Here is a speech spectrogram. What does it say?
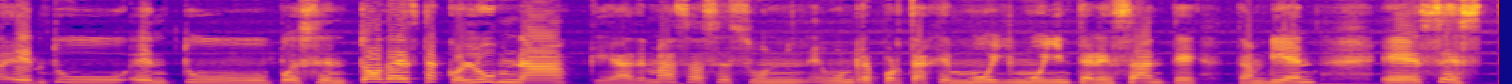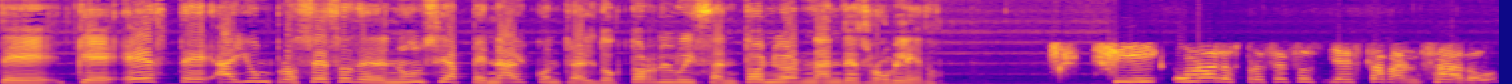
en tu en tu pues en toda esta columna que además haces un, un reportaje muy muy interesante también es este que este hay un proceso de denuncia penal contra el doctor Luis Antonio Hernández Robledo. Sí, uno de los procesos ya está avanzado,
